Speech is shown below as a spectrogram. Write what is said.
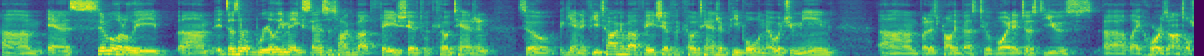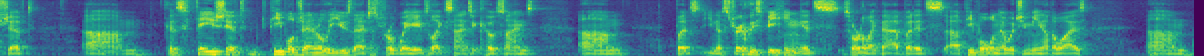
Um, and similarly, um, it doesn't really make sense to talk about phase shift with cotangent. So again, if you talk about phase shift with cotangent, people will know what you mean, um, but it's probably best to avoid it. Just use uh, like horizontal shift. Because um, phase shift, people generally use that just for waves like sines and cosines. Um, but you know, strictly speaking, it's sort of like that. But it's uh, people will know what you mean otherwise. Um,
